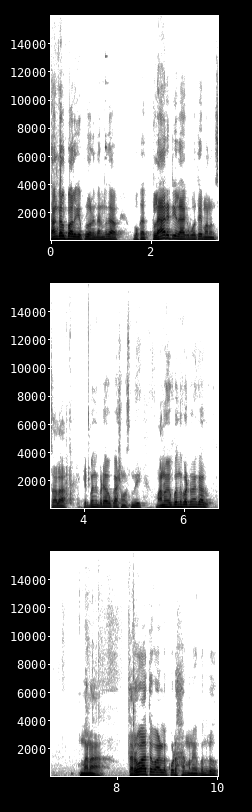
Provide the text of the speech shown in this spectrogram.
సంకల్పాలకు ఎప్పుడు అనే దాని మీద ఒక క్లారిటీ లేకపోతే మనం చాలా ఇబ్బంది పడే అవకాశం వస్తుంది. మనం ఇబ్బంది పడడమే కాదు. మన తర్వాత వాళ్ళకు కూడా మనం ఇబ్బందులు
